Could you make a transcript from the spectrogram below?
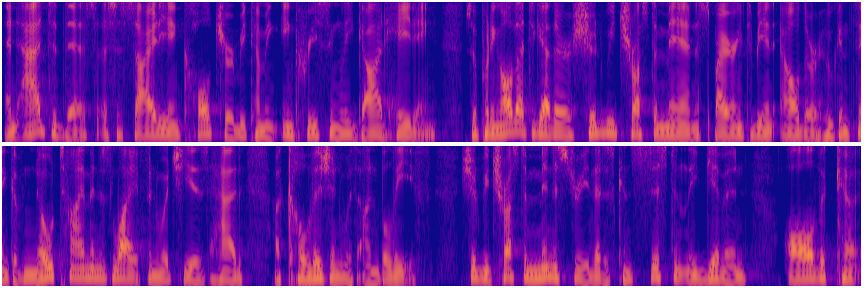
And add to this a society and culture becoming increasingly God hating. So, putting all that together, should we trust a man aspiring to be an elder who can think of no time in his life in which he has had a collision with unbelief? Should we trust a ministry that is consistently given all the co-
